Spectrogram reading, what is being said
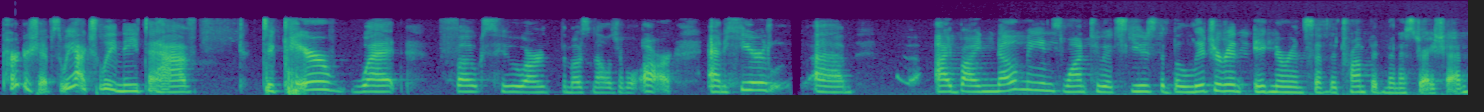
partnerships. We actually need to have to care what folks who are the most knowledgeable are. And here, um, I by no means want to excuse the belligerent ignorance of the Trump administration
